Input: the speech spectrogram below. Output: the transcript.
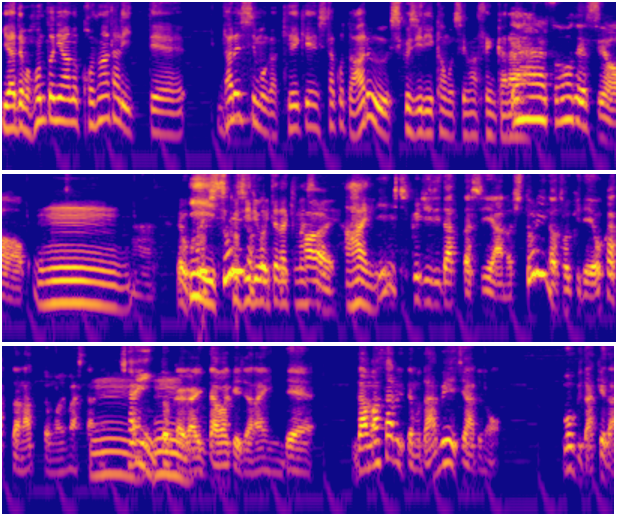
いや、でも本当にあの、このあたりって、誰しもが経験したことあるしくじりかもしれませんかいら。やーそうですよ。うーん。いいしくじりをいただきましたはいね。はい。いいしくじりだったし、あの、一人の時でよかったなって思いましたうんね。社員とかがいたわけじゃないんで、騙されてもダメージあるの、僕だけだ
